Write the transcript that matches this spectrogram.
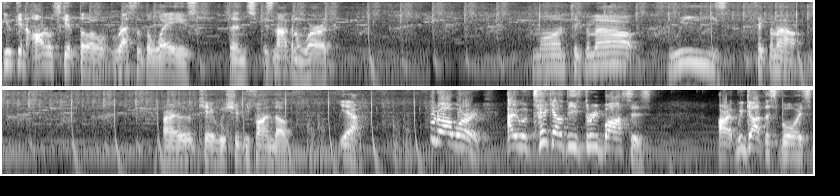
you can auto skip the rest of the waves since it's not gonna work. Come on, take them out. Please, take them out. Alright, okay, we should be fine though. Yeah. Do not worry. I will take out these three bosses. Alright, we got this, boys.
